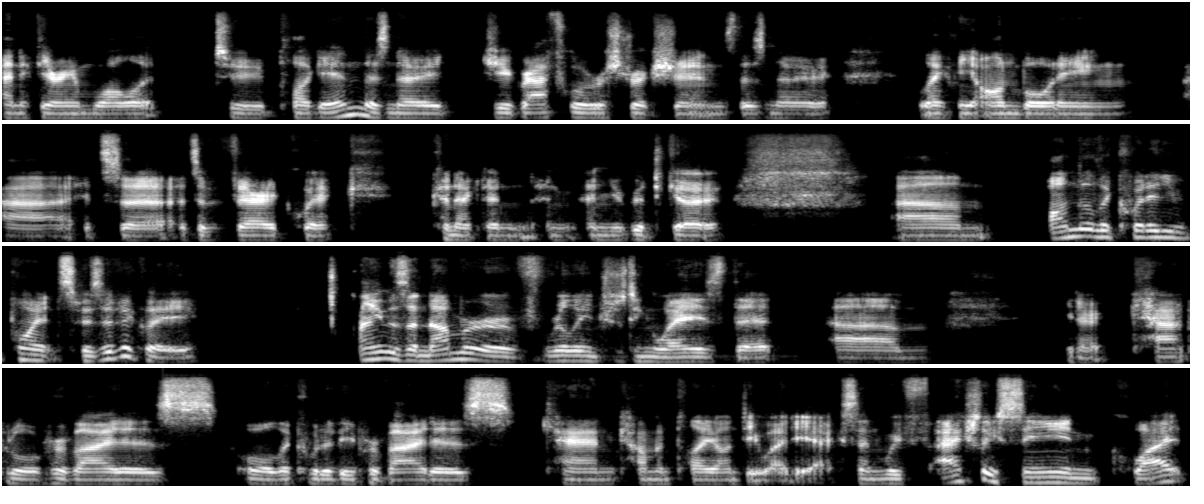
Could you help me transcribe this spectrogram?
an Ethereum wallet to plug in, there's no geographical restrictions, there's no lengthy onboarding. Uh, it's a it's a very quick connect and, and, and you're good to go. Um, on the liquidity point specifically, I think there's a number of really interesting ways that um, you know capital providers or liquidity providers can come and play on DYDX, and we've actually seen quite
